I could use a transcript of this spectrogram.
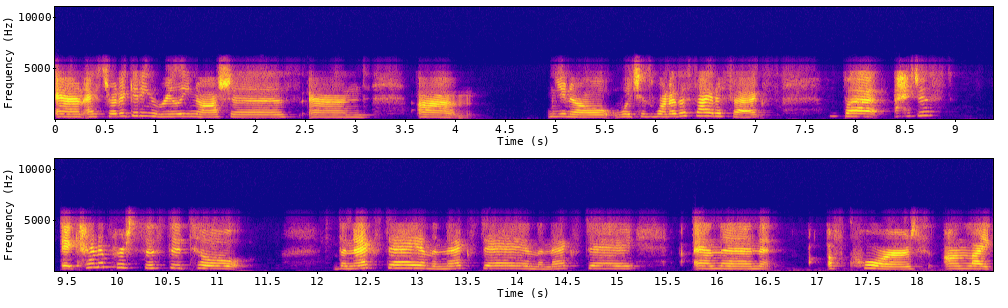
and I started getting really nauseous and um you know, which is one of the side effects, but I just it kind of persisted till the next day and the next day and the next day and then of course on like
